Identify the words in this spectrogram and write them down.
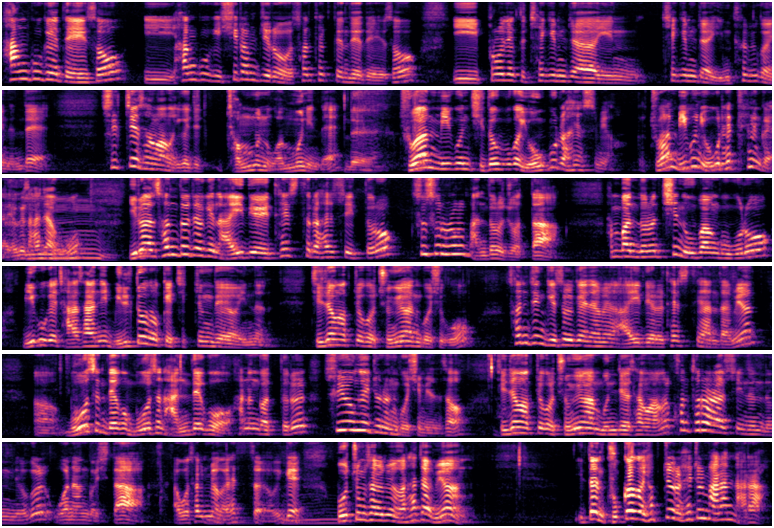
한국에 대해서 이 한국이 실험지로 선택된 데 대해서 이 프로젝트 책임자인 책임자의 인터뷰가 있는데 실제 상황은 이거 이제 전문 원문인데 네. 주한 미군 지도부가 요구를 하였으며 주한 미군 요구를 했다는 거야 여기서 하자고 음. 이러한 선도적인 아이디어의 테스트를 할 수 있도록 스스로를 만들어 주었다. 한반도는 친우방국으로 미국의 자산이 밀도 높게 집중되어 있는 지정학적으로 중요한 곳이고 선진 기술 개념의 아이디어를 테스트해야 한다면 어, 무엇은 되고 무엇은 안 되고 하는 것들을 수용해 주는 곳이면서 지정학적으로 중요한 문제 상황을 컨트롤할 수 있는 능력을 원한 것이다. 라고 설명을 했어요. 이게 보충 설명을 하자면 일단 국가가 협조를 해줄 만한 나라.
